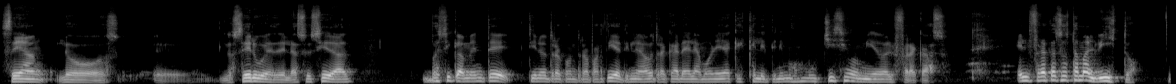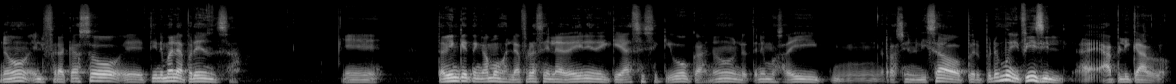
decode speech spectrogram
sean los, eh, los héroes de la sociedad, básicamente tiene otra contrapartida, tiene la otra cara de la moneda, que es que le tenemos muchísimo miedo al fracaso. El fracaso está mal visto, ¿no? El fracaso eh, tiene mala prensa. Eh, está bien que tengamos la frase en el ADN del que hace se equivoca, ¿no? Lo tenemos ahí mm, racionalizado, pero, pero, es muy difícil eh, aplicarlo.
